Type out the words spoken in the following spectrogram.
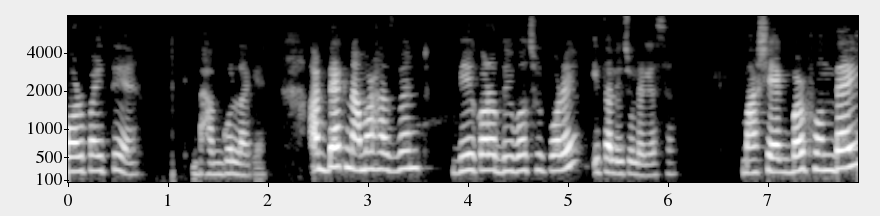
বর পাইতে ভাগ্য লাগে। আর দেখ না, আমার হাজবেন্ড বিয়ে করার দুই বছর পরে ইতালি চলে গেছে। মাসে একবার ফোন দেয়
